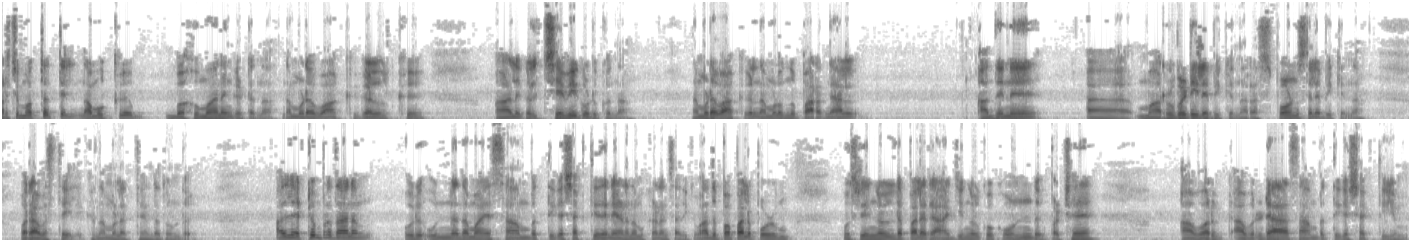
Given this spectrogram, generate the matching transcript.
മറിച്ച് മൊത്തത്തിൽ നമുക്ക് ബഹുമാനം കിട്ടുന്ന നമ്മുടെ വാക്കുകൾക്ക് ആളുകൾ ചെവി കൊടുക്കുന്ന നമ്മുടെ വാക്കുകൾ നമ്മളൊന്ന് പറഞ്ഞാൽ അതിന് മറുപടി ലഭിക്കുന്ന റെസ്പോൺസ് ലഭിക്കുന്ന ഒരവസ്ഥയിലേക്ക് നമ്മൾ എത്തേണ്ടതുണ്ട്. അതിൽ ഏറ്റവും പ്രധാനം ഒരു ഉന്നതമായ സാമ്പത്തിക ശക്തി തന്നെയാണ് നമുക്ക് കാണാൻ സാധിക്കും. അതിപ്പോൾ പലപ്പോഴും മുസ്ലിങ്ങളുടെ പല രാജ്യങ്ങൾക്കൊക്കെ ഉണ്ട്. പക്ഷേ അവർ അവരുടെ ആ സാമ്പത്തിക ശക്തിയും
